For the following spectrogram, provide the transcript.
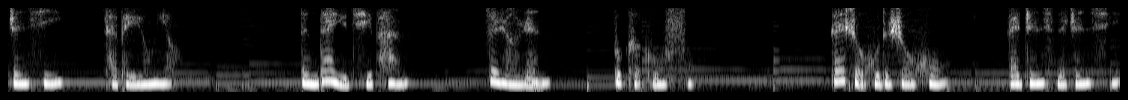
珍惜才配拥有。等待与期盼，最让人不可辜负。该守护的守护，该珍惜的珍惜，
